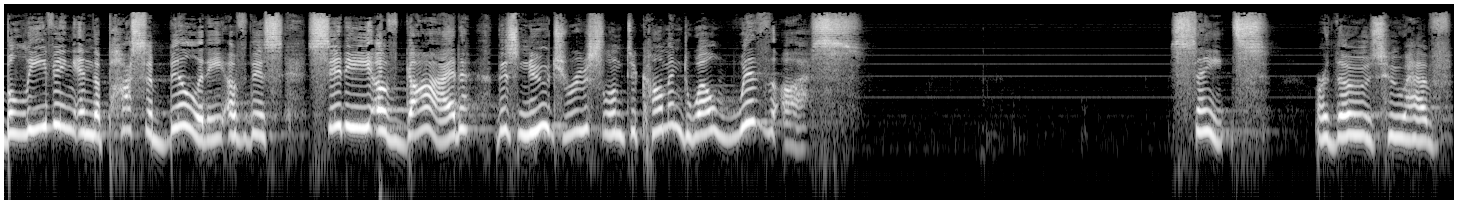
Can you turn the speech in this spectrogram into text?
believing in the possibility of this city of God, this new Jerusalem, to come and dwell with us. Saints are those who have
